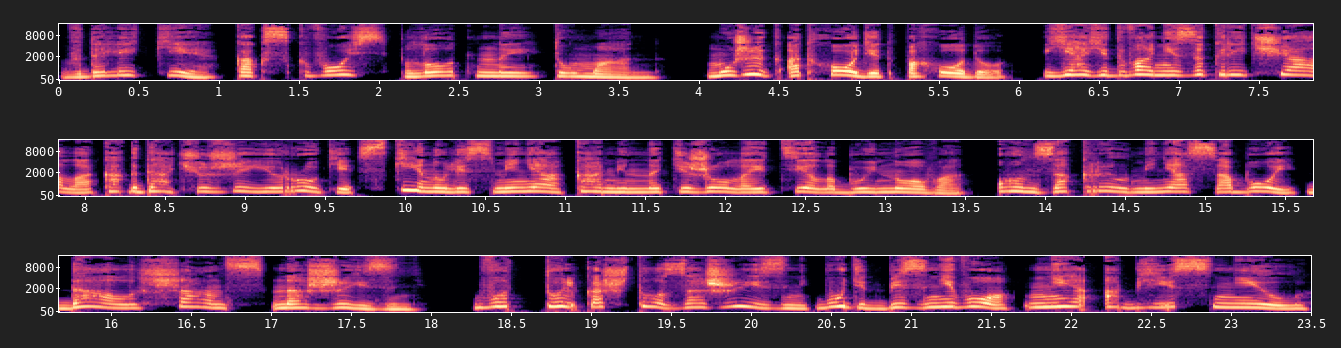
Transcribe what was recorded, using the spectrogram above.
вдалеке, как сквозь плотный туман. Мужик отходит по ходу. Я едва не закричала, когда чужие руки скинули с меня каменно-тяжелое тело Буйнова. Он закрыл меня собой, дал шанс на жизнь. Вот только что за жизнь будет без него, не объяснил.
